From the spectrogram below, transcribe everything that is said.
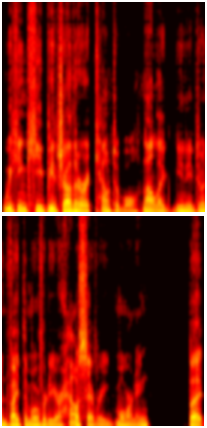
We can keep each other accountable. Not like you need to invite them over to your house every morning, but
